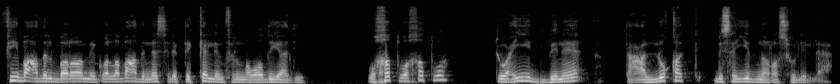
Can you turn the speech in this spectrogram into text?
في بعض البرامج ولا بعض الناس اللي بتتكلم في المواضيع دي. وخطوة خطوة تعيد بناء تعلقك بسيدنا رسول الله.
